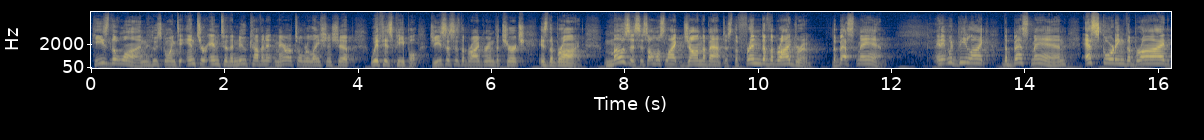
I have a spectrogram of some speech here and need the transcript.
He's the one who's going to enter into the new covenant marital relationship with his people. Jesus is the bridegroom, the church is the bride. Moses is almost like John the Baptist, the friend of the bridegroom, the best man. And it would be like the best man escorting the bride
